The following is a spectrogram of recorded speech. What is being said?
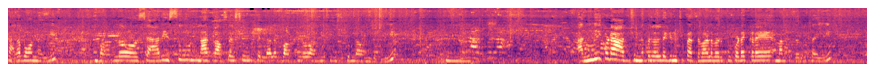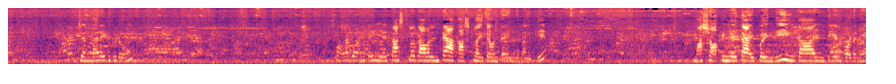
చాలా బాగున్నాయి. బట్టలు శారీస్ నా డ్రెస్సెస్ పిల్లల బట్టలు అన్నీ తీసుకుందామని చెప్పి. అన్నీ కూడా చిన్నపిల్లల దగ్గర నుంచి పెద్దవాళ్ళ వరకు కూడా ఇక్కడే మనకు దొరుకుతాయి. జంగారెడ్డిగూడెం. చాలా బాగుంటాయి. ఏ కాస్ట్లో కావాలంటే ఆ కాస్ట్లో అయితే ఉంటాయండి మనకి. మా షాపింగ్ అయితే అయిపోయింది. ఇంకా ఇంటికి వెళ్ళిపోవడమే.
